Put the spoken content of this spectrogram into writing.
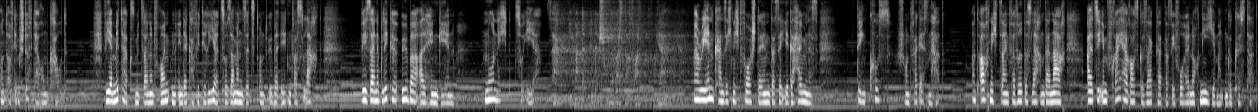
und auf dem Stift herumkaut. Wie er mittags mit seinen Freunden in der Cafeteria zusammensitzt und über irgendwas lacht. Wie seine Blicke überall hingehen, nur nicht zu ihr. Sag niemandem in der Schule was davon. Ja? Marianne kann sich nicht vorstellen, dass er ihr Geheimnis, den Kuss, schon vergessen hat. Und auch nicht sein verwirrtes Lachen danach, als sie ihm frei heraus gesagt hat, dass sie vorher noch nie jemanden geküsst hat.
